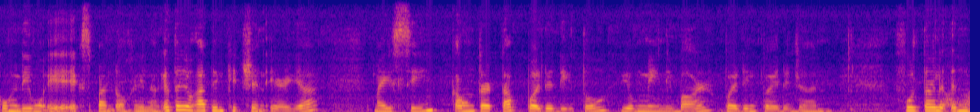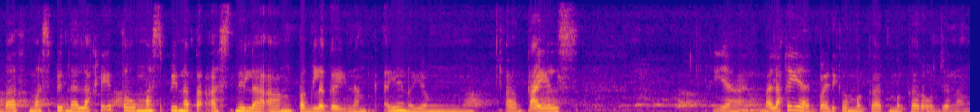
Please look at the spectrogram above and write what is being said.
Kung hindi mo i-expand, okay lang. Ito yung ating kitchen area. May sink, countertop, pwede dito. Yung mini bar, pwedeng pwede dyan full toilet and bath, mas pinalaki ito, mas pinataas nila ang paglagay ng, ayan o, yung um, tiles. Yan, malaki yan. Pwede kang magka magkaroon dyan ng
